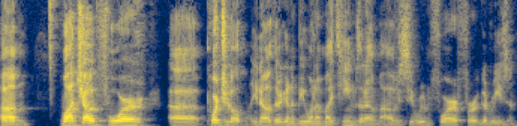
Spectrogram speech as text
um, watch out for uh, Portugal. You know, they're going to be one of my teams that I'm obviously rooting for for a good reason.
